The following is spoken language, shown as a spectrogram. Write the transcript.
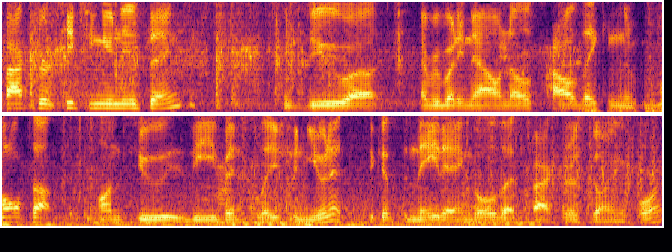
Factor teaching you new things, as you uh, everybody now knows how they can vault up onto the ventilation unit to get the nade angle that Factor is going for.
